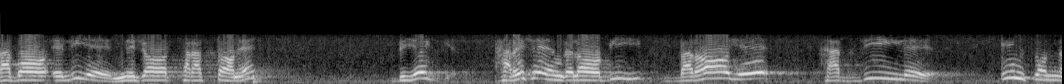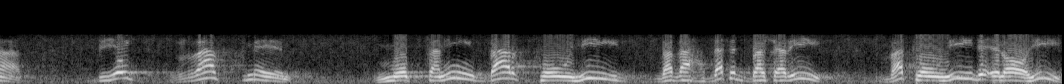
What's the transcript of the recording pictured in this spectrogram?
قبائلی نجات پرستانه به یک پرش انقلابی برای تبدیل این سنت به یک رسم مبتنی بر توحید و وحدت بشری و توحید الهی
